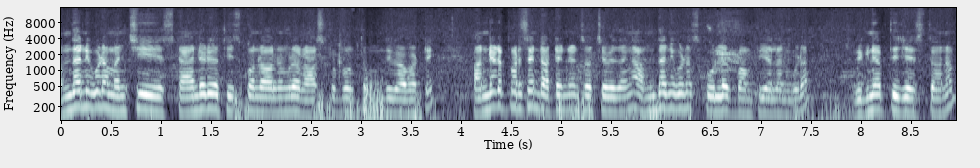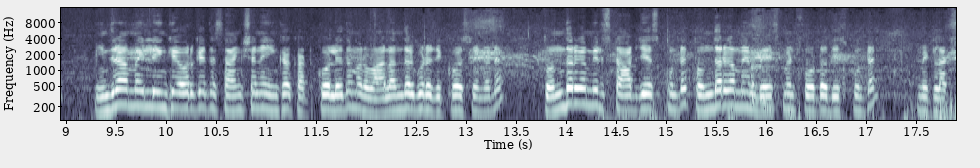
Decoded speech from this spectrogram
అందరినీ కూడా మంచి స్టాండర్డ్గా తీసుకొని రావాలని కూడా రాష్ట్ర ప్రభుత్వం ఉంది కాబట్టి హండ్రెడ్ పర్సెంట్ అటెండెన్స్ వచ్చే విధంగా అందరినీ కూడా స్కూళ్ళకి పంపించాలని కూడా విజ్ఞప్తి చేస్తున్నాం ఇందిరా మిల్లు ఇంకెవరికైతే శాంక్షన్ ఇంకా కట్టుకోలేదో మరి వాళ్ళందరూ కూడా రిక్వెస్ట్ ఏంటంటే తొందరగా మీరు స్టార్ట్ చేసుకుంటే తొందరగా మేము బేస్మెంట్ ఫోటో తీసుకుంటే మీకు లక్ష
